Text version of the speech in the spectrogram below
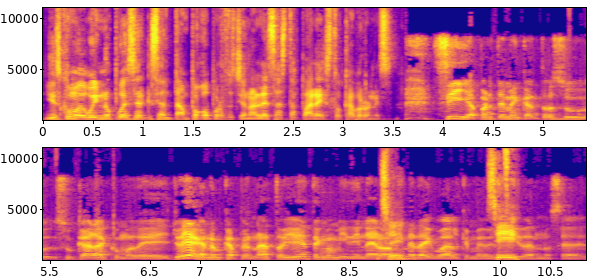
Y es como, güey, no puede ser que sean tan poco profesionales hasta para esto, cabrones. Sí, y aparte me encantó su, su cara como de, yo ya gané un campeonato, yo ya tengo mi dinero, Sí. a mí me da igual que me Sí. decidan, o sea,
